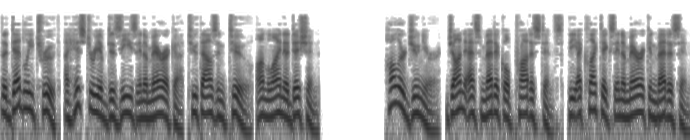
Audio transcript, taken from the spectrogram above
The Deadly Truth, A History of Disease in America 2002 online edition Haller, Jr., John S. Medical Protestants, The Eclectics in American Medicine,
